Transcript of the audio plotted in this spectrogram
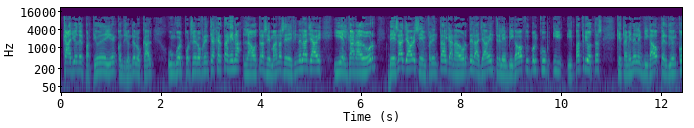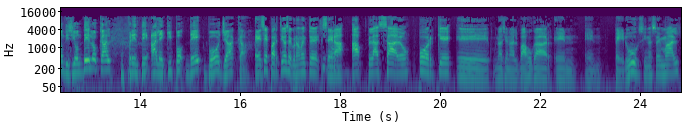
cayó del partido de ida en condición de local, un gol por cero frente a Cartagena. La otra semana se define la llave y el ganador de esa llave se enfrenta al ganador de la llave entre el Envigado Fútbol Club y, y Patriotas, que también el Envigado perdió en condición de local frente al equipo de Boyacá. Ese partido seguramente será aplazado porque eh, Nacional va a jugar en, en Perú, si no estoy mal,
